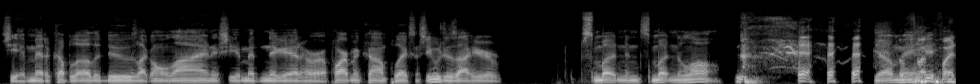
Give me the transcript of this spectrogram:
she had met a couple of other dudes like online and she had met the nigga at her apartment complex and she was just out here smutting and smutting along. You know what I for, mean? for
